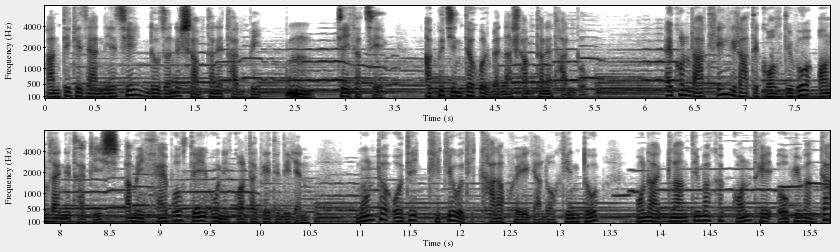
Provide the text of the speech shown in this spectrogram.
আন্টিকে জানিয়েছি দুজনে সাবধানে থাকবি। হুম, ঠিক আছে। আপনি চিন্তা করবেন না, সাবধানে থাকব। এখন রাখে, রাতে কল দিব অনলাইনে থাকিস। আমি হ্যাঁ বলতেই উনি কলটা কেটে দিলেন। মনটা অধিক থেকে অধিক খারাপ হয়ে গেল, কিন্তু ওনার ক্লান্তিমাখা কণ্ঠে অভিমানটা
